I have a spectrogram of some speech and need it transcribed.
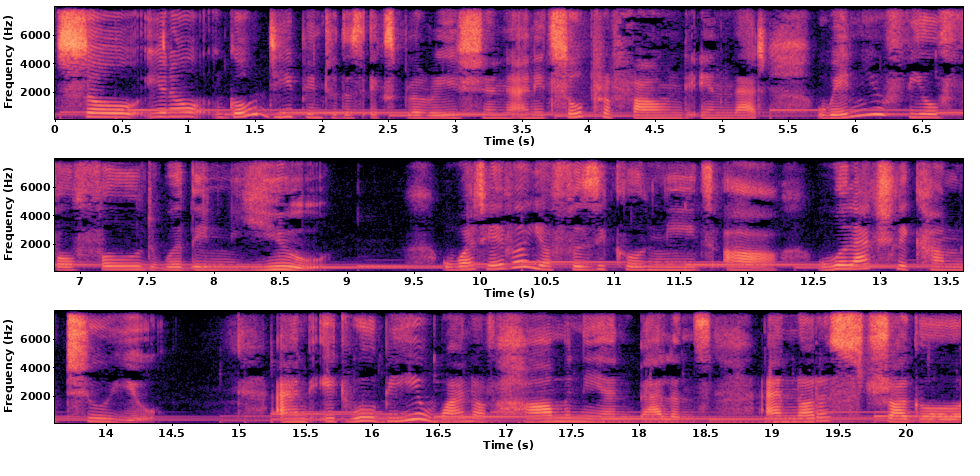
So, you know, go deep into this exploration, and it's so profound in that when you feel fulfilled within you, whatever your physical needs are will actually come to you. And it will be one of harmony and balance, and not a struggle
